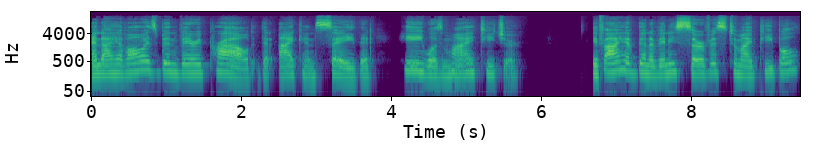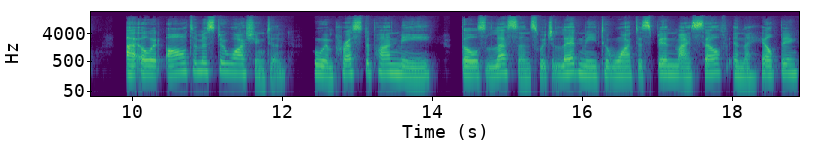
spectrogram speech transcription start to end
and I have always been very proud that I can say that he was my teacher. If I have been of any service to my people, I owe it all to Mr. Washington, who impressed upon me those lessons which led me to want to spend myself in the helping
